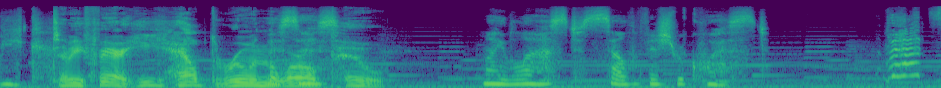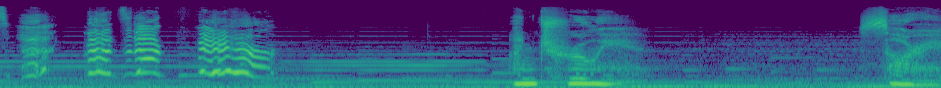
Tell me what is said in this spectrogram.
weak. To be fair, he helped ruin the This world is- too. My last selfish request. That's... that's not fair! I'm truly sorry.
